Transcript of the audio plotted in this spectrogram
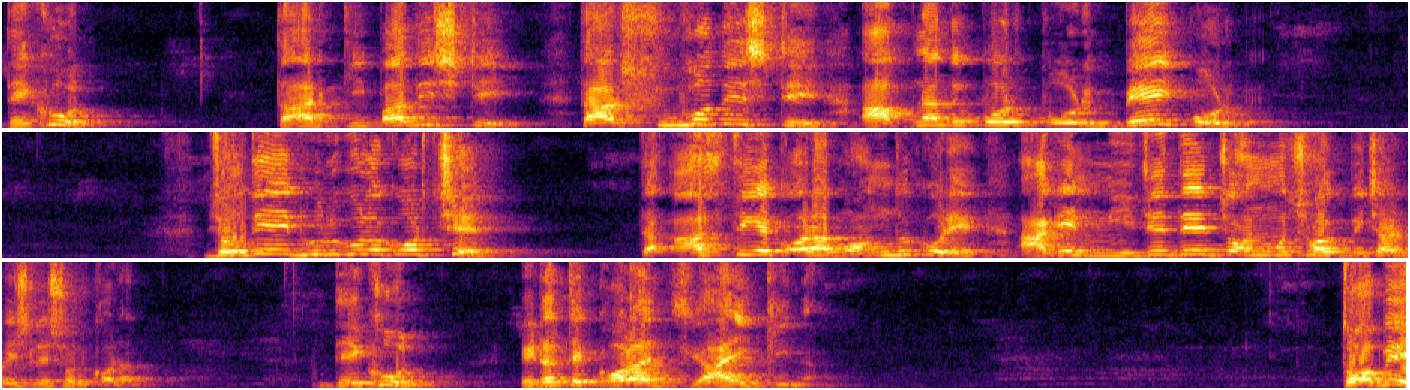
দেখুন। তার কৃপা দৃষ্টি, তার শুভ দৃষ্টি আপনাদের উপর পড়বেই পড়বে। যদি এই ভুলগুলো করছেন, তা আজ থেকে করা বন্ধ করে আগে নিজেদের জন্মছক বিচার বিশ্লেষণ করান। দেখুন, এটাতে করা যায় কি না তবে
